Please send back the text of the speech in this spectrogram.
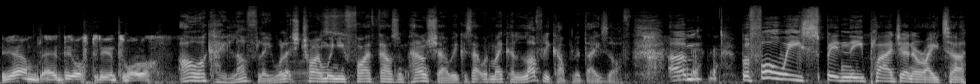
Yeah, I'm uh, day off today and tomorrow. Oh, okay, lovely. Well, let's try and win you £5,000, shall we? Because that would make a lovely couple of days off. Um, before we spin the player generator,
